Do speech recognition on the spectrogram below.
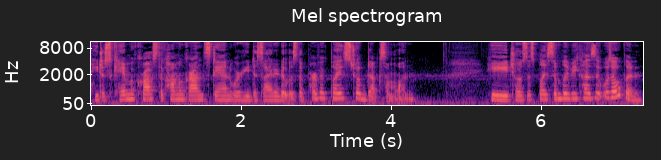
He just came across the common ground stand where he decided it was the perfect place to abduct someone. He chose this place simply because it was open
